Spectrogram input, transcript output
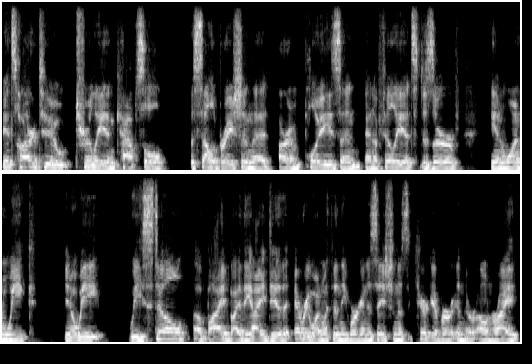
it's hard to truly encapsulate the celebration that our employees and, and affiliates deserve in one week. You know, we we still abide by the idea that everyone within the organization is a caregiver in their own right.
